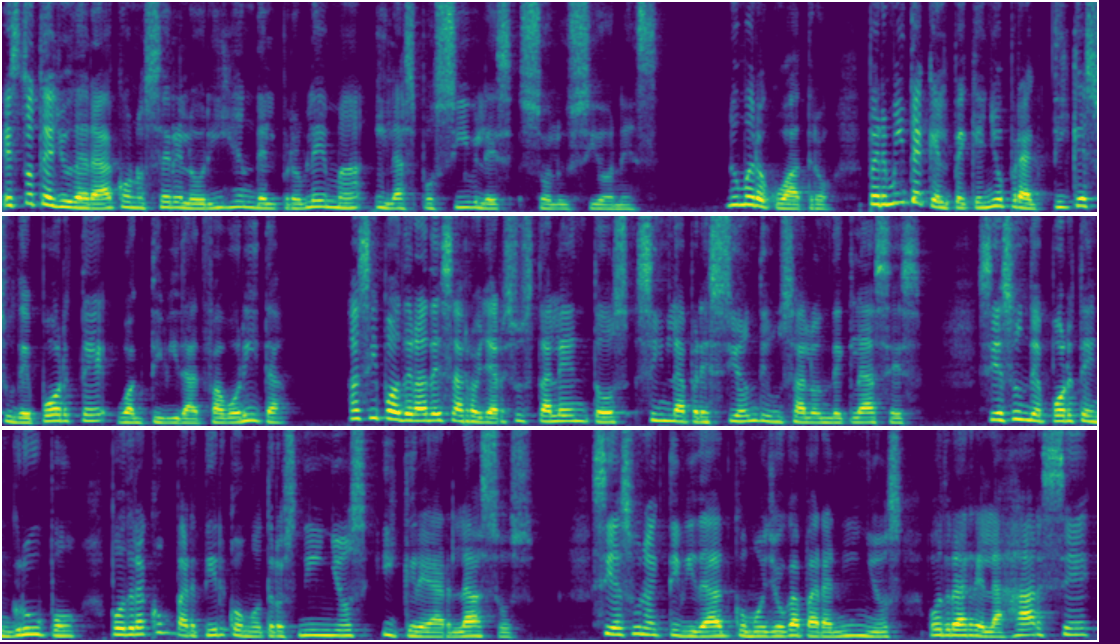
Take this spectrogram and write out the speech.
Esto te ayudará a conocer el origen del problema y las posibles soluciones. Número 4. Permite que el pequeño practique su deporte o actividad favorita. Así podrá desarrollar sus talentos sin la presión de un salón de clases. Si es un deporte en grupo, podrá compartir con otros niños y crear lazos. Si es una actividad como yoga para niños, podrá relajarse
